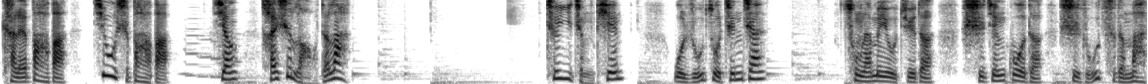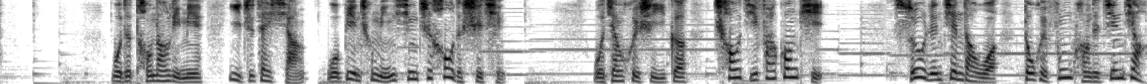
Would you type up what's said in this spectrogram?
看来爸爸就是爸爸，姜还是老的辣。这一整天，我如坐针毡，从来没有觉得时间过得是如此的慢。我的头脑里面一直在想，我变成明星之后的事情。我将会是一个超级发光体，所有人见到我都会疯狂的尖叫。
